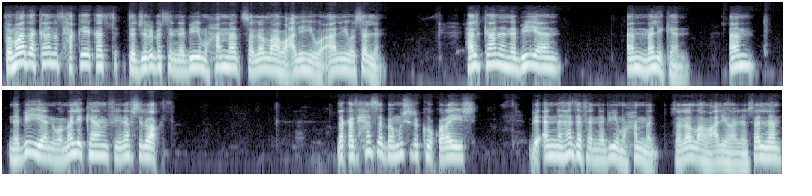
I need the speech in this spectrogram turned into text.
فماذا كانت حقيقة تجربة النبي محمد صلى الله عليه وآله وسلم؟ هل كان نبيا أم ملكا؟ أم نبيا وملكا في نفس الوقت؟ لقد حسب مشرك قريش بأن هدف النبي محمد صلى الله عليه وآله وسلم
